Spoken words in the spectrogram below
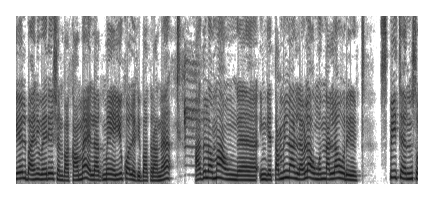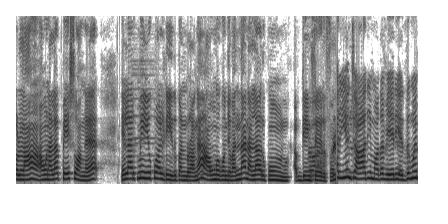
கேர்ள் பாய்னு வேரியேஷன் பார்க்காம எல்லாருக்குமே ஈக்குவாலிட்டி பார்க்கறாங்க. அது இல்லாம அவங்க இங்க தமிழ்நாடு லெவலில் அவங்க வந்து நல்லா ஒரு ஸ்பீச்சர்னு சொல்லலாம். அவங்க நல்லா பேசுவாங்க. எல்லாருக்குமே ஈக்குவாலிட்டி இது பண்றாங்க. அவங்க கொஞ்சம் வந்தா நல்லா இருக்கும் அப்படின்ட்டு இருக்கும். யாரையும் ஜாதி மதம் வேறு எதுவுமே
